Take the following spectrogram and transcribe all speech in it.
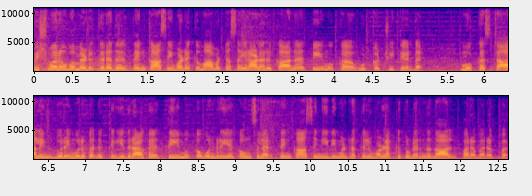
விஸ்வரூபம் எடுக்கிறது தென்காசி வடக்கு மாவட்ட செயலாளருக்கான திமுக உட்கட்சி தேர்தல். மு ஸ்டாலின் துரைமுருகனுக்கு எதிராக திமுக ஒன்றிய கவுன்சிலர் தென்காசி நீதிமன்றத்தில் வழக்கு தொடர்ந்ததால் பரபரப்பு.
